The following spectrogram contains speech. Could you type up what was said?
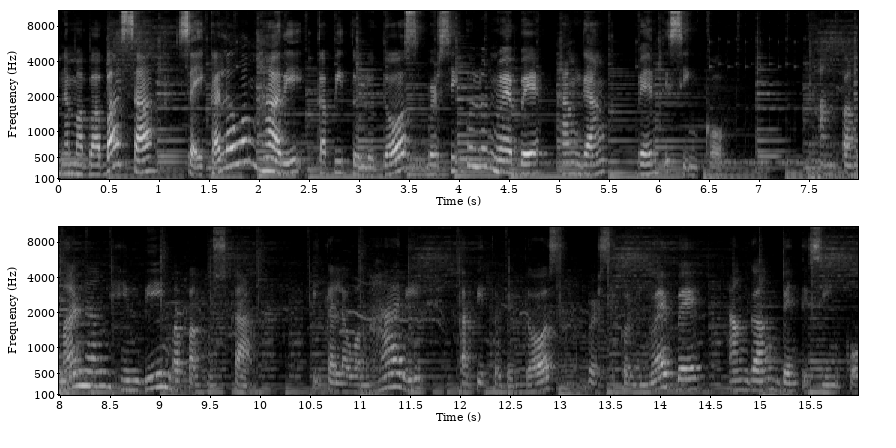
na mababasa sa ikalawang hari, Kapitulo 2, versikulo 9 hanggang 25. Ang pamanang hindi mapanghusga Ikalawang Hari, Kapitulo 2, versikulo 9 hanggang 25.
